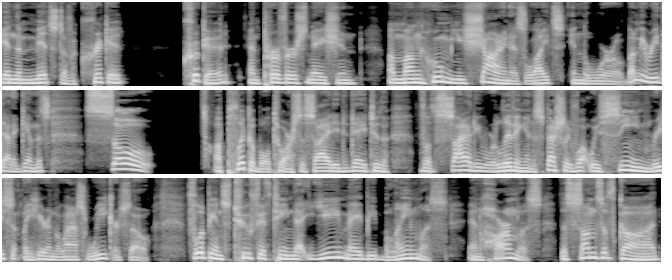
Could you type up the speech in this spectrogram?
in the midst of a crooked crooked and perverse nation among whom ye shine as lights in the world. Let me read that again. That's so applicable to our society today, to the, the society we're living in, especially what we've seen recently here in the last week or so. Philippians 2:15 that ye may be blameless and harmless, the sons of God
